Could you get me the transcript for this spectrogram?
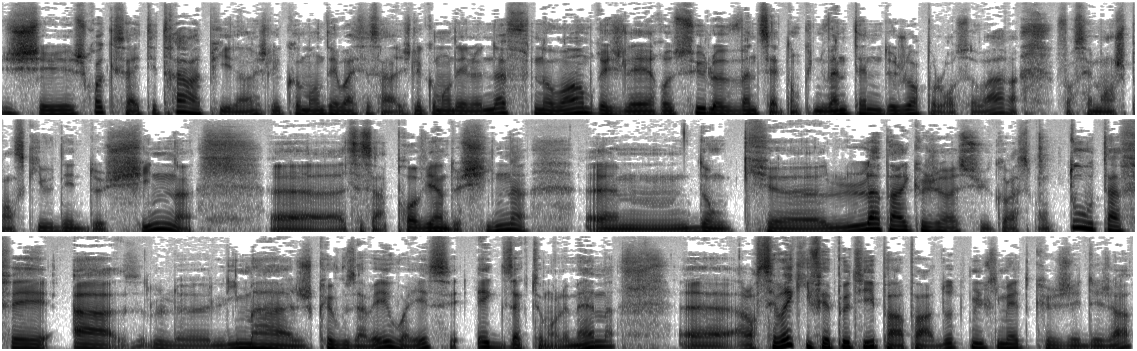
je crois que ça a été très rapide. Hein. Je l'ai commandé, ouais c'est ça, je l'ai commandé le 9 novembre et je l'ai reçu le 27. Donc une vingtaine de jours pour le recevoir. Forcément, je pense qu'il venait de Chine. Euh, c'est ça, provient de Chine. Euh, donc euh, l'appareil que j'ai reçu correspond tout à fait à l'image que vous avez. Vous voyez, c'est exactement le même. Alors c'est vrai qu'il fait petit par rapport à d'autres multimètres que j'ai déjà,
